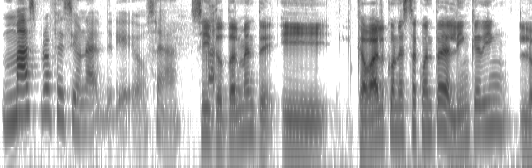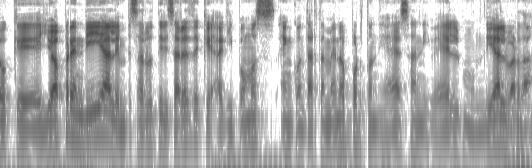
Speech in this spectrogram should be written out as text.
más profesional, diría yo, o sea. Sí, ah totalmente. Y cabal con esta cuenta de LinkedIn, lo que yo aprendí al empezar a utilizar es de que aquí podemos encontrar también oportunidades a nivel mundial, ¿verdad?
